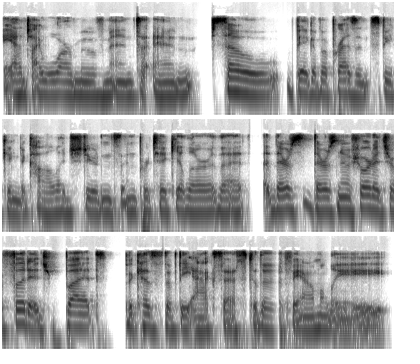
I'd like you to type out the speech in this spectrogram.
anti-war movement and so big of a presence speaking to college students in particular that there's there's no shortage of footage but because of the access to the family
